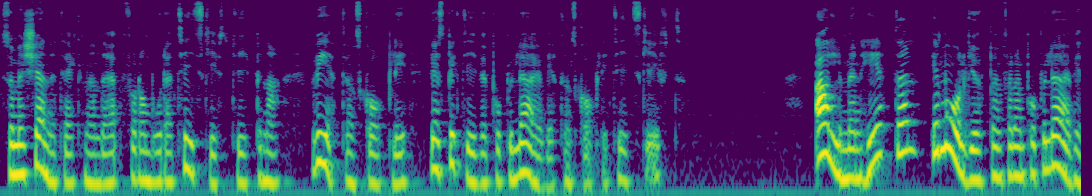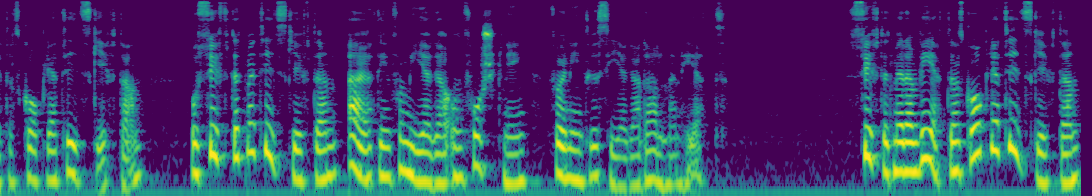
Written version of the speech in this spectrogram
som är kännetecknande för de båda tidskriftstyperna vetenskaplig respektive populärvetenskaplig tidskrift. Allmänheten är målgruppen för den populärvetenskapliga tidskriften och syftet med tidskriften är att informera om forskning för en intresserad allmänhet. Syftet med den vetenskapliga tidskriften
